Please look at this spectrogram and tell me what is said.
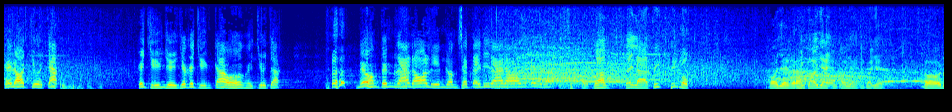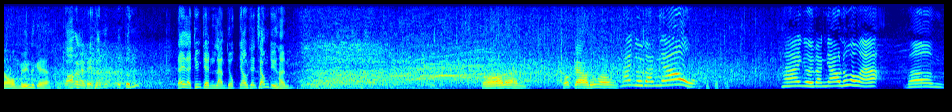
cái đó chưa chắc cái chuyện gì chứ cái chuyện cao hơn thì chưa chắc nếu không tin ra đo liền gần xịt đây đi ra đo gì đâu Vâng, đây là tiết tiết mục. Bỏ giày Em ra. cởi về, em cởi về, em cởi về. Trời ơi, độ miếng nữa kìa. Không có cái này để cho nó, nó cứng. Đây là chương trình làm nhục nhau trên sóng truyền hình. Có đó anh. Có cao đúng không? Hai người bằng nhau Hai người bằng nhau đúng không ạ Vâng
